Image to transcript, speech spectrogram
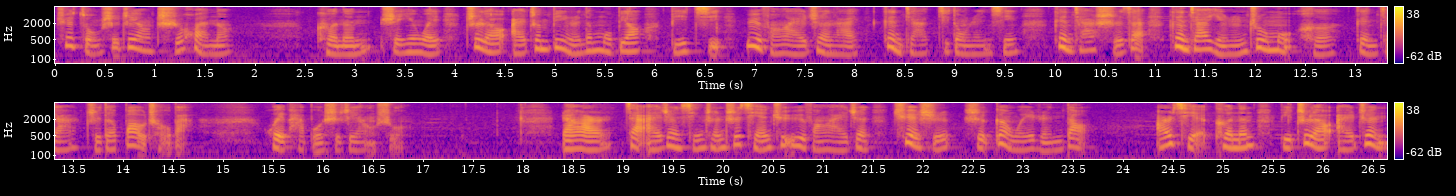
却总是这样迟缓呢？可能是因为治疗癌症病人的目标比起预防癌症来更加激动人心、更加实在、更加引人注目和更加值得报酬吧。惠帕博士这样说。然而，在癌症形成之前去预防癌症，确实是更为人道，而且可能比治疗癌症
